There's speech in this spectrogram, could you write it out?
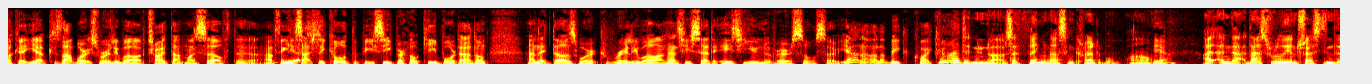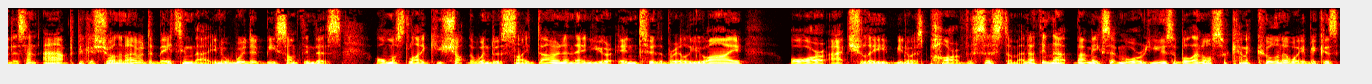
Okay, yeah, because that works really well. I've tried that myself. The, I think it's actually called the PC Braille keyboard add-on, and it does work really well. And as you said, it is universal. So yeah, that would be quite cool. I didn't even know that was a thing. That's incredible. Wow. Yeah. I, and that, that's really interesting that it's an app because Shaun and I were debating that. You know, would it be something that's almost like you shut the Windows side down and then you're into the Braille UI, or actually, you know, it's part of the system? And I think that that makes it more usable and also kind of cool in a way because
